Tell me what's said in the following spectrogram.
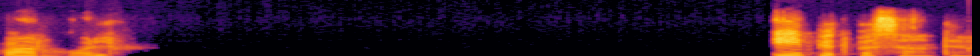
Пароль. І підписати.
